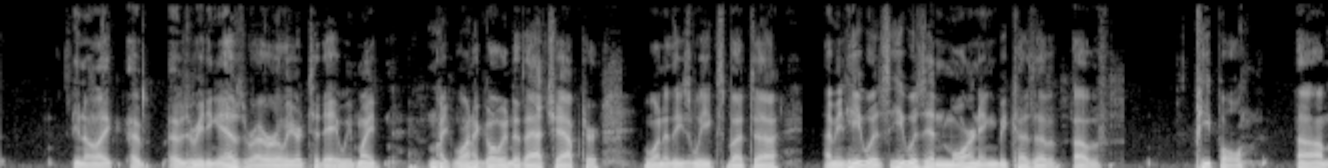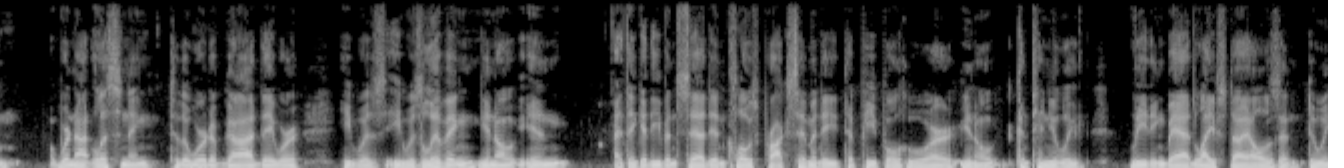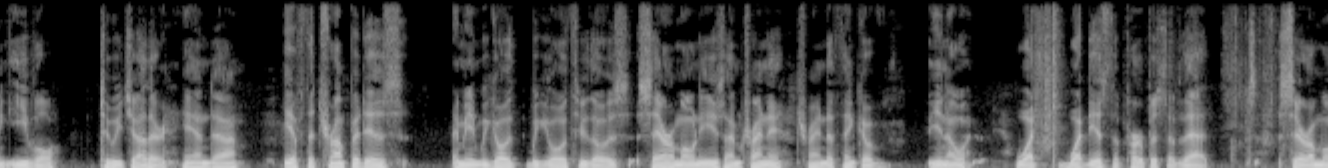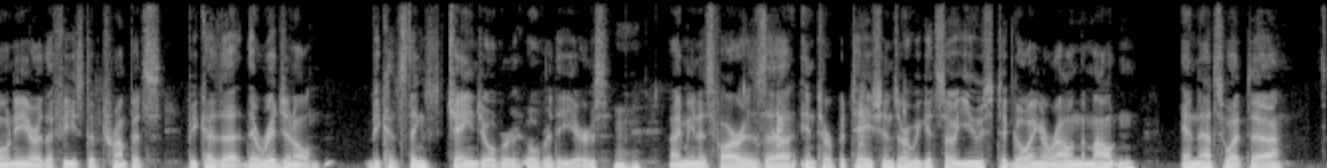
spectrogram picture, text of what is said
you know, like I, I was reading Ezra earlier today, we might might want to go into that chapter one of these weeks, but uh, I mean, he was he was in mourning because of of people um, were not listening to the word of God. They were he was he was living, you know, in I think it even said in close proximity to people who are, you know, continually leading bad lifestyles and doing evil to each other. And uh, if the trumpet is, I mean, we go we go through those ceremonies. I'm trying to trying to think of, you know, what what is the purpose of that ceremony or the feast of trumpets? Because uh, the original because things change over over the years. Mm-hmm. i mean as far as uh, interpretations or we get so used to going around the mountain. And that's what uh,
